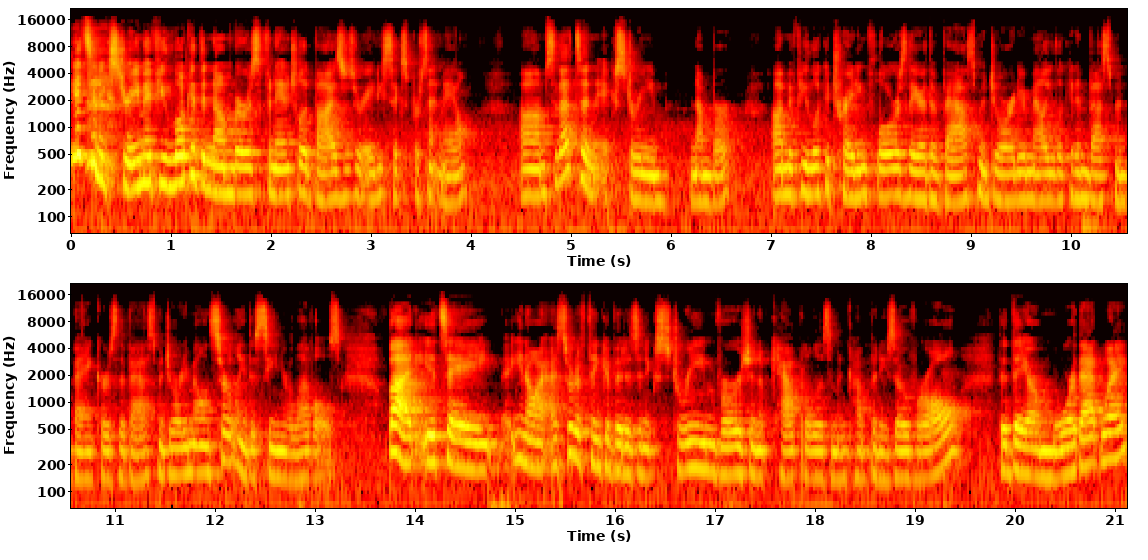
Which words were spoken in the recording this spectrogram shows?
it's an extreme. If you look at the numbers, financial advisors are 86 percent male, um, so that's an extreme number. Um, if you look at trading floors, they are the vast majority are male. You look at investment bankers, the vast majority male, and certainly the senior levels. But it's a, you know, I, I sort of think of it as an extreme version of capitalism in companies overall, that they are more that way,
